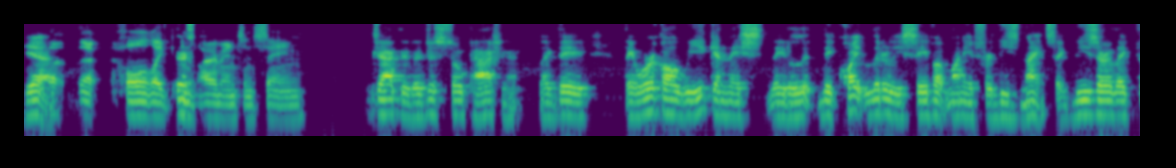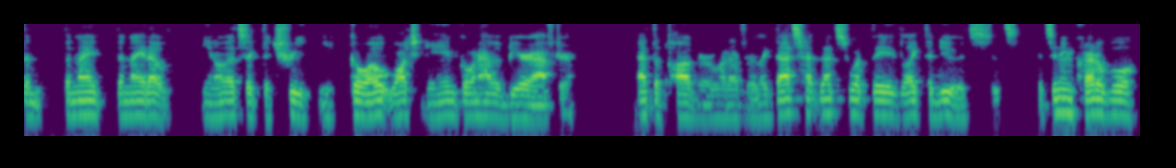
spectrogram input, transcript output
yeah, that, that whole like environment's insane. Exactly, they're just so passionate. Like they they work all week and they they they quite literally save up money for these nights. Like these are like the the night the night out. You know, that's like the treat. You go out, watch a game, go and have a beer after, at the pub or whatever. Like that's that's what they like to do. It's it's it's an incredible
